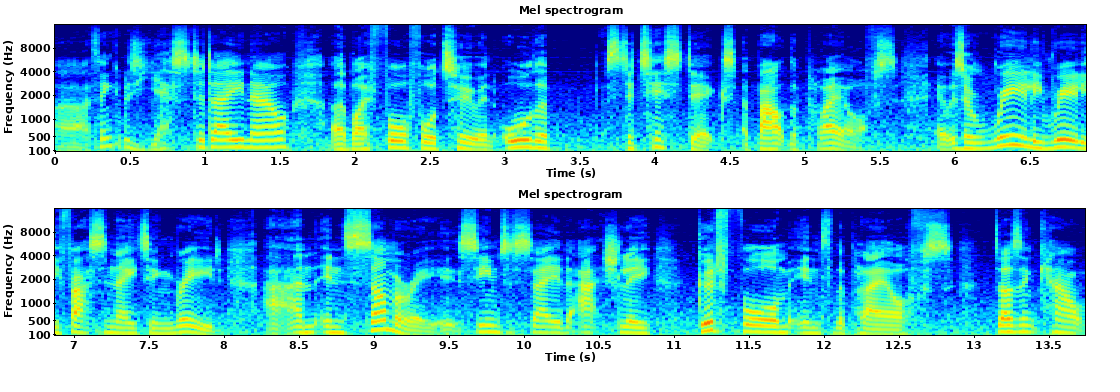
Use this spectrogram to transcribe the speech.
Uh, I think it was yesterday now uh, by 442, and all the statistics about the playoffs. It was a really, really fascinating read. And in summary, it seemed to say that actually good form into the playoffs doesn't count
